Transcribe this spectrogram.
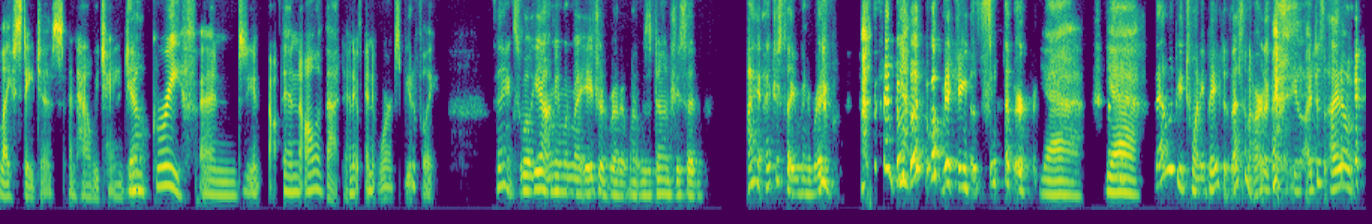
life stages and how we change yeah. and grief and you know, uh, and all of that and it and it works beautifully thanks well yeah i mean when my agent read it when it was done she said i i just thought you were going to write a book about making a sweater yeah yeah that would be 20 pages that's an article you know i just i don't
